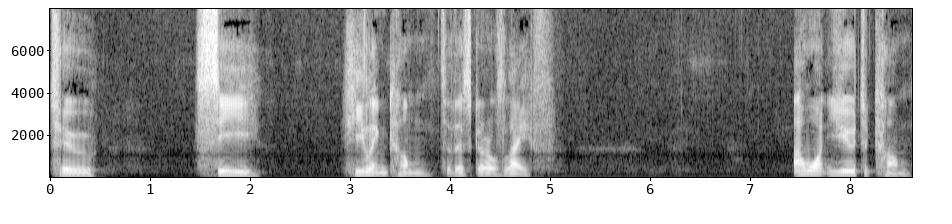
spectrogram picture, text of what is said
to see healing come to this girl's life. I want you to come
